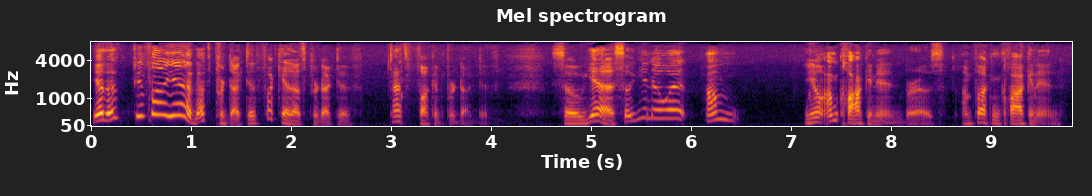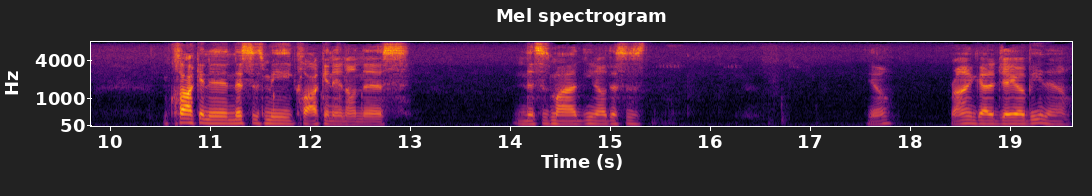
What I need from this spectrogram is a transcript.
yeah, that's yeah, that's productive. Fuck yeah, that's productive. That's fucking productive. So yeah, so you know what? I'm you know, I'm clocking in, bros. I'm fucking clocking in. I'm clocking in. This is me clocking in on this. And this is my, you know, this is you know, Ryan got a job now.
